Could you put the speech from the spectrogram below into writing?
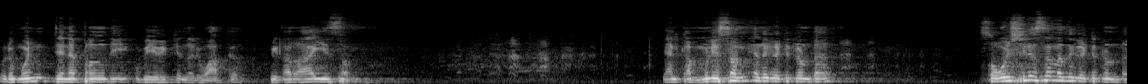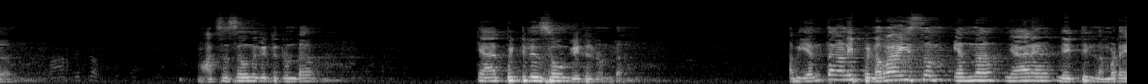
ഒരു മുൻ ജനപ്രതിനിധി ഉപയോഗിക്കുന്ന ഒരു വാക്ക് പിണറായിസം. ഞാൻ കമ്മ്യൂണിസം എന്ന് കേട്ടിട്ടുണ്ട് സോഷ്യലിസം എന്ന് കേട്ടിട്ടുണ്ട് മാർക്സിസം എന്ന് കേട്ടിട്ടുണ്ട് ക്യാപിറ്റലിസവും കേട്ടിട്ടുണ്ട് അപ്പൊ എന്താണ് ഈ പിണറായിസം എന്ന് ഞാൻ നെറ്റിൽ നമ്മുടെ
